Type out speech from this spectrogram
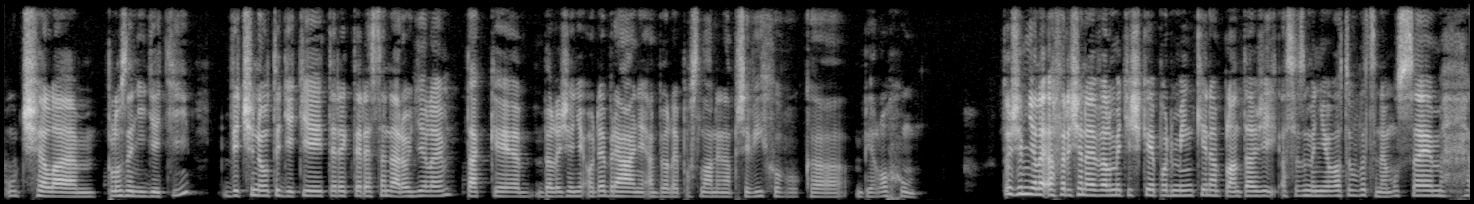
účelem plození dětí. Většinou ty děti, tedy, které se narodily, tak byly ženě odebrány a byly poslány na přivýchovu k bělochům. To, že měli Afričané velmi těžké podmínky na plantážích, asi zmiňovat vůbec nemusím. Eh,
